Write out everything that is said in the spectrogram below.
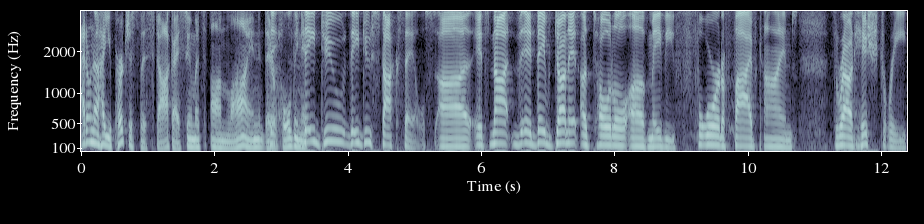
I don't know how you purchase this stock. I assume it's online. They're they, holding it. They do. They do stock sales. Uh, it's not. They, they've done it a total of maybe four to five times throughout history.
